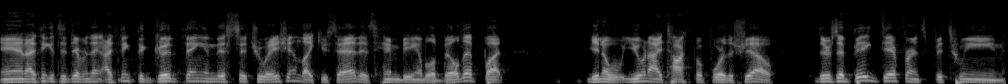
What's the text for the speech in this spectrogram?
And i think it's a different thing i think the good thing in this situation like you said is him being able to build it but you know you and i talked before the show there's a big difference between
